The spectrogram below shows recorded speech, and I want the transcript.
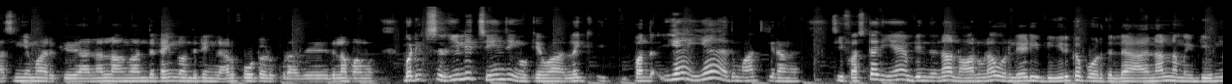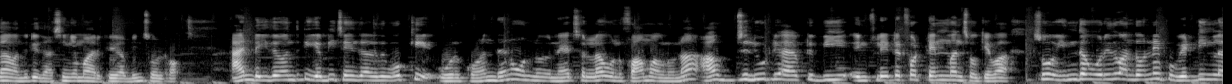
அசிங்கமாக இருக்குது அதனால நாங்கள் அந்த டைமில் வந்துட்டு எங்களை யாரும் ஃபோட்டோ எடுக்கக்கூடாது இதெல்லாம் பண்ணுவோம். பட் இட்ஸ் ரியலி சேஞ்சிங் ஓகேவா லைக் இப்போ அந்த ஏன் ஏன் அது மாற்றிக்கிறாங்க சி ஃபஸ்ட் அது ஏன் அப்படின்றதுனா நார்மலாக ஒரு லேடி இப்படி இருக்க போகிறது இல்லை அதனால நம்ம இப்படி இருந்தால் வந்துட்டு இது அசிங்கமாக இருக்குது அப்படின்னு சொல்கிறோம் அண்ட் இது வந்துட்டு எப்படி சேஞ்ச் ஆகுது? ஓகே ஒரு குழந்தைன்னு ஒன்று நேச்சுரலாக ஒன்று ஃபார்ம் ஆகணும்னா absolutely I have to be inflated for ten months ஓகேவா ஸோ இந்த ஒரு இது வந்தோடனே இப்போ வெட்டிங்கில்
